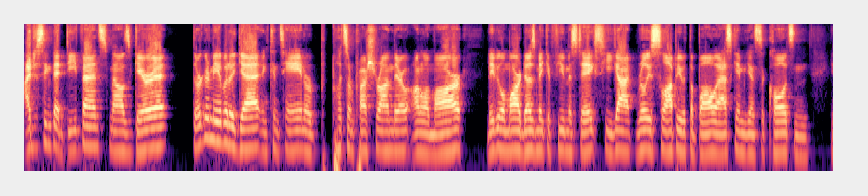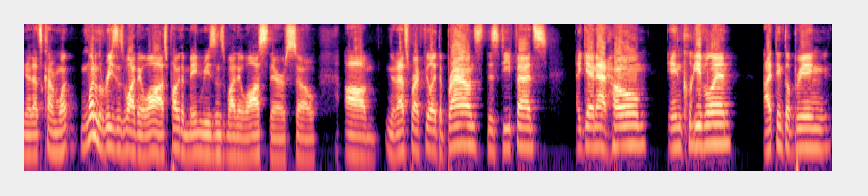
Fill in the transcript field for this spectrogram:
I just think that defense, Myles Garrett, they're gonna be able to get and contain or put some pressure on there on Lamar. Maybe Lamar does make a few mistakes. He got really sloppy with the ball last game against the Colts, and you know that's kind of one one of the reasons why they lost. Probably the main reasons why they lost there. So, um, you know that's where I feel like the Browns, this defense, again at home in Cleveland I think they'll bring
